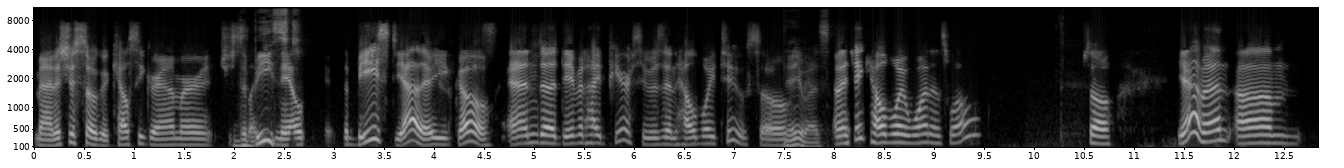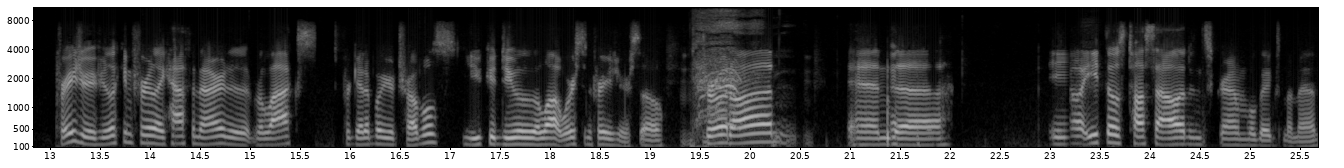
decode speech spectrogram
man, it's just so good. Kelsey Grammer just The like, Beast. nailed the beast, yeah, there you go. And uh, David Hyde Pierce, who was in Hellboy too. So Yeah, he was. and I think Hellboy won as well. So, yeah, man. Um, Frasier, if you're looking for like half an hour to relax, forget about your troubles, you could do a lot worse than Frasier. So, throw it on and uh, you know, eat those tossed salad and scrambled eggs, my man.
